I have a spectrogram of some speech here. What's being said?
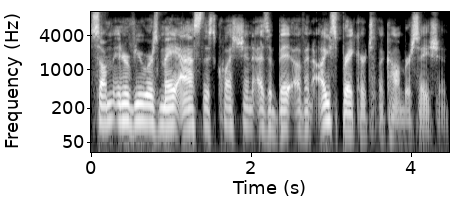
Some interviewers may ask this question as a bit of an icebreaker to the conversation.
